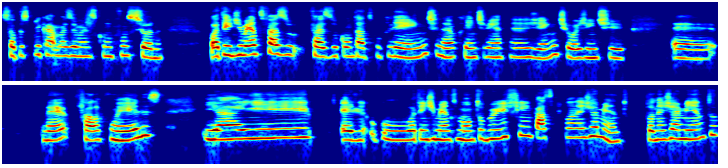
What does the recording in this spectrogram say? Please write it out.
só para explicar mais ou menos como funciona. O atendimento faz o, faz o contato com o cliente, né? O cliente vem até a gente, ou a gente é, né, fala com eles, e aí ele, o atendimento monta o briefing e passa para o planejamento. O planejamento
